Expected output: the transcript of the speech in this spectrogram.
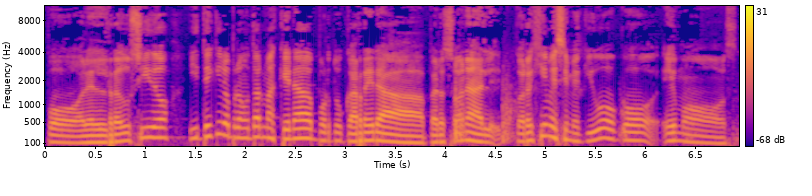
por el reducido y te quiero preguntar más que nada por tu carrera personal. Corregime si me equivoco, hemos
